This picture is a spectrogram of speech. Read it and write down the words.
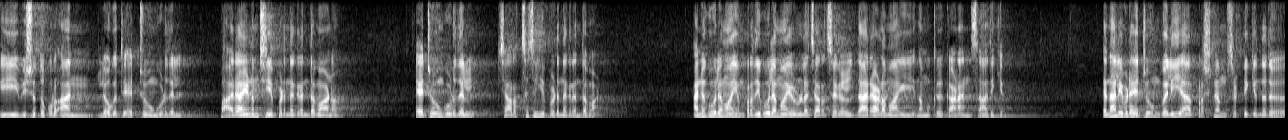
ഈ വിശുദ്ധ ഖുർആൻ ലോകത്തെ ഏറ്റവും കൂടുതൽ പാരായണം ചെയ്യപ്പെടുന്ന ഗ്രന്ഥമാണ്. ഏറ്റവും കൂടുതൽ ചർച്ച ചെയ്യപ്പെടുന്ന ഗ്രന്ഥമാണ്. അനുകൂലമായും പ്രതികൂലമായുള്ള ചർച്ചകൾ ധാരാളമായി നമുക്ക് കാണാൻ സാധിക്കും. എന്നാൽ ഇവിടെ ഏറ്റവും വലിയ പ്രശ്നം സൃഷ്ടിക്കുന്നത്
